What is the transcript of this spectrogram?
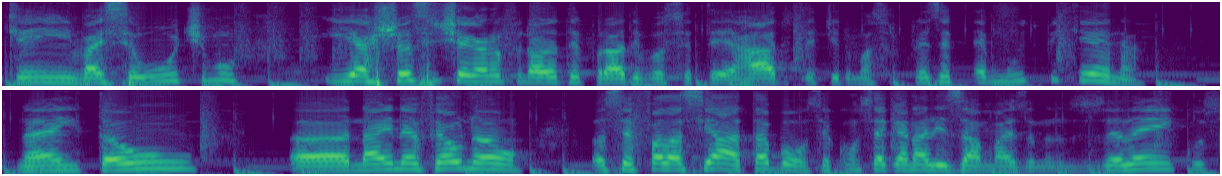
quem vai ser o último, e a chance de chegar no final da temporada e você ter errado, ter tido uma surpresa é muito pequena. Né? Então, uh, na NFL não você fala assim: ah, tá bom, você consegue analisar mais ou menos os elencos,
